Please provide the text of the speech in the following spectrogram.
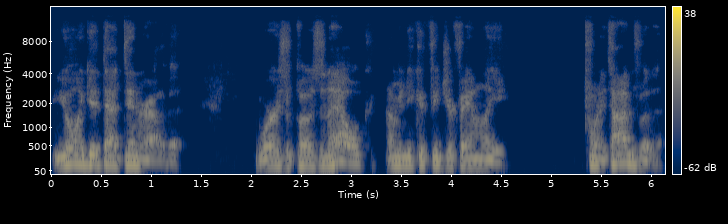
you only get that dinner out of it. Whereas opposed to an elk, I mean, you could feed your family twenty times with it.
